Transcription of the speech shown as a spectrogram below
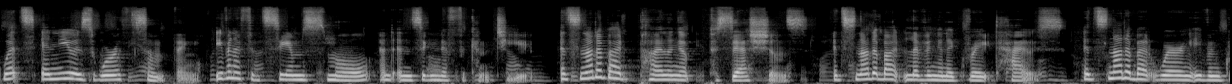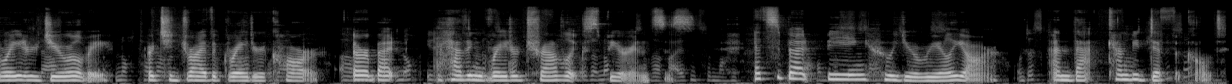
What's in you is worth something, even if it seems small and insignificant to you. It's not about piling up possessions. It's not about living in a great house. It's not about wearing even greater jewelry or to drive a greater car or about having greater travel experiences. It's about being who you really are, and that can be difficult.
